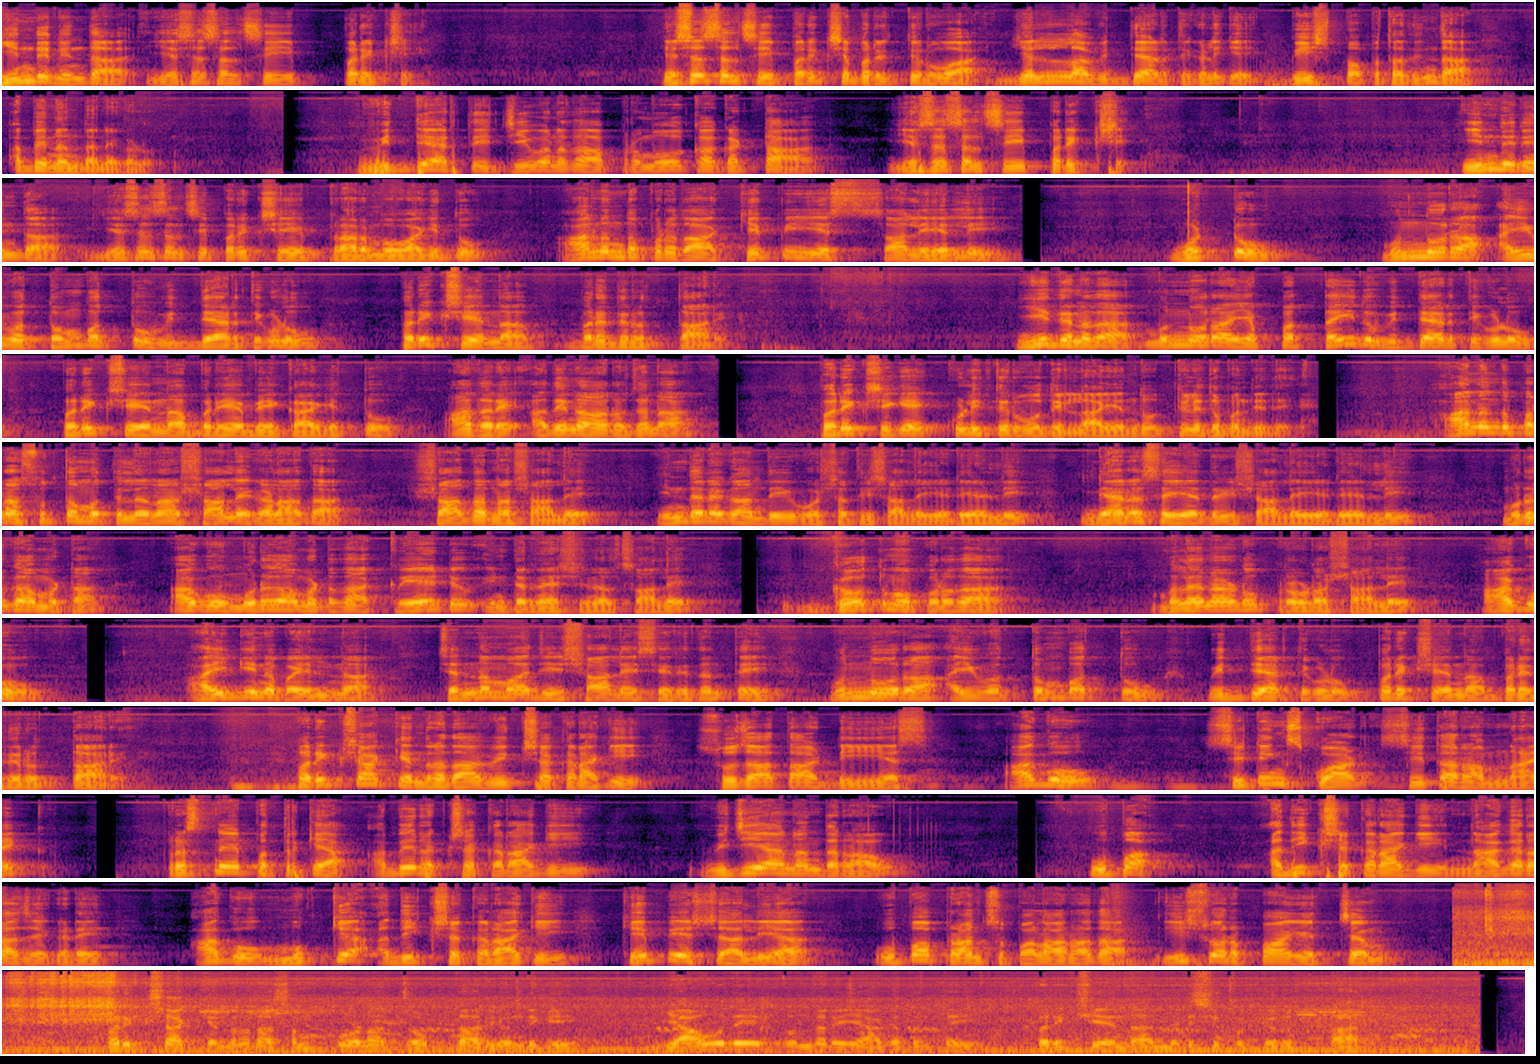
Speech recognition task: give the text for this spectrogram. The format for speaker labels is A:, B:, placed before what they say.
A: ಇಂದಿನಿಂದ S S L C ಪರೀಕ್ಷೆ. S S L C ಪರೀಕ್ಷೆ ಬರೆಯುತ್ತಿರುವ ಎಲ್ಲ ವಿದ್ಯಾರ್ಥಿಗಳಿಗೆ ಭೀಷ್ಮ ಪಥದಿಂದ ಅಭಿನಂದನೆಗಳು. ವಿದ್ಯಾರ್ಥಿ ಜೀವನದ ಪ್ರಮುಖ ಘಟ್ಟ ಎಸ್ ಎಸ್ ಎಲ್ ಸಿ ಪರೀಕ್ಷೆ. ಇಂದಿನಿಂದ ಎಸ್ ಎಸ್ ಎಲ್ ಸಿ ಪರೀಕ್ಷೆ ಪ್ರಾರಂಭವಾಗಿದ್ದು, ಆನಂದಪುರದ ಕೆ ಪಿ ಎಸ್ ಶಾಲೆಯಲ್ಲಿ ಒಟ್ಟು ಮುನ್ನೂರ ಐವತ್ತೊಂಬತ್ತು ವಿದ್ಯಾರ್ಥಿಗಳು ಪರೀಕ್ಷೆಯನ್ನು ಬರೆದಿರುತ್ತಾರೆ. ಈ ದಿನದ ಮುನ್ನೂರ ಎಪ್ಪತ್ತೈದು ವಿದ್ಯಾರ್ಥಿಗಳು ಪರೀಕ್ಷೆಯನ್ನು ಬರೆಯಬೇಕಾಗಿತ್ತು. ಆದರೆ ಹದಿನಾರು ಜನ ಪರೀಕ್ಷೆಗೆ ಕುಳಿತಿರುವುದಿಲ್ಲ ಎಂದು ತಿಳಿದುಬಂದಿದೆ ಆನಂದಪುರ ಸುತ್ತಮುತ್ತಲಿನ ಶಾಲೆಗಳಾದ ಶಾದನ ಶಾಲೆ ಇಂದಿರಾಗಾಂಧಿ ವಸತಿ ಶಾಲೆ ಎಡೆಹಳ್ಳಿ, ಜ್ಞಾನಸಹ್ಯಾದ್ರಿ ಶಾಲೆ ಎಡೆಯಲ್ಲಿ ಮುರುಘಾಮಠ ಹಾಗೂ ಮುರುಘಾಮಠದ ಕ್ರಿಯೇಟಿವ್ ಇಂಟರ್ನ್ಯಾಷನಲ್ ಶಾಲೆ, ಗೌತಮಪುರದ ಮಲೆನಾಡು ಪ್ರೌಢಶಾಲೆ ಹಾಗೂ ಐಗಿನಬೈಲಿನ ಚೆನ್ನಮ್ಮಾಜಿ ಶಾಲೆ ಸೇರಿದಂತೆ ಮುನ್ನೂರ ಐವತ್ತೊಂಬತ್ತು ವಿದ್ಯಾರ್ಥಿಗಳು ಪರೀಕ್ಷೆಯನ್ನು ಬರೆದಿರುತ್ತಾರೆ. ಪರೀಕ್ಷಾ ಕೇಂದ್ರದ ವೀಕ್ಷಕರಾಗಿ ಸುಜಾತ ಡಿ ಎಸ್ ಹಾಗೂ ಸಿಟ್ಟಿಂಗ್ ಸ್ಕ್ವಾಡ್ ಸೀತಾರಾಮ್ ನಾಯ್ಕ್, ಪ್ರಶ್ನೆ ಪತ್ರಿಕೆಯ ಅಭಿರಕ್ಷಕರಾಗಿ ವಿಜಯಾನಂದ ರಾವ್, ಉಪ ಅಧೀಕ್ಷಕರಾಗಿ ನಾಗರಾಜ ಹೆಗಡೆ ಹಾಗೂ ಮುಖ್ಯ ಅಧೀಕ್ಷಕರಾಗಿ ಕೆ ಪಿ ಎಸ್ ಶಾಲೆಯ ಉಪ ಪ್ರಾಂಶುಪಾಲರಾದ ಈಶ್ವರಪ್ಪ ಎಚ್ ಎಂ ಪರೀಕ್ಷಾ ಕೇಂದ್ರದ ಸಂಪೂರ್ಣ ಜವಾಬ್ದಾರಿಯೊಂದಿಗೆ ಯಾವುದೇ ತೊಂದರೆಯಾಗದಂತೆ ಪರೀಕ್ಷೆಯನ್ನು ನಡೆಸಿಕೊಟ್ಟಿರುತ್ತಾರೆ.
